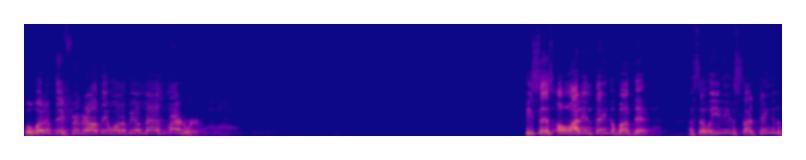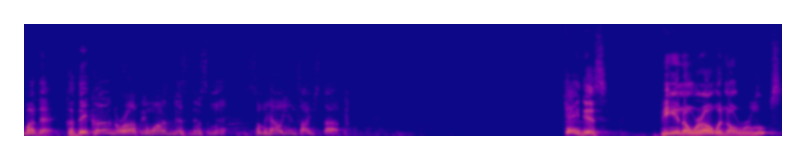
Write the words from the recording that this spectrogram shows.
well, what if they figure out they want to be a mass murderer? He says, Oh, I didn't think about that. I said, Well, you need to start thinking about that because they could grow up and want to just do some, some hellion type stuff. Can't just be in a world with no rules.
